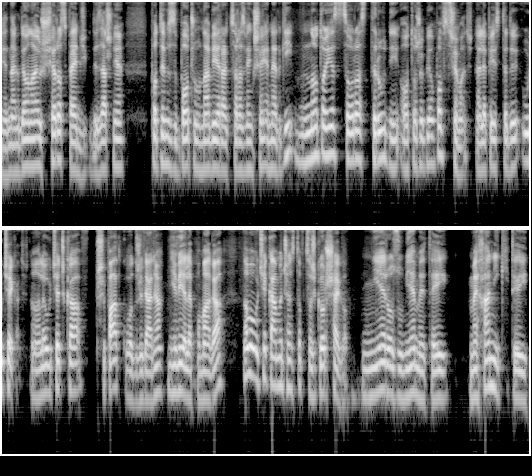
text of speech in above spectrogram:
Jednak gdy ona już się rozpędzi, gdy zacznie po tym zboczu nabierać coraz większej energii, no to jest coraz trudniej o to, żeby ją powstrzymać. Najlepiej jest wtedy uciekać. No ale ucieczka w przypadku odżywiania niewiele pomaga, no bo uciekamy często w coś gorszego. Nie rozumiemy tej mechaniki, tej,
